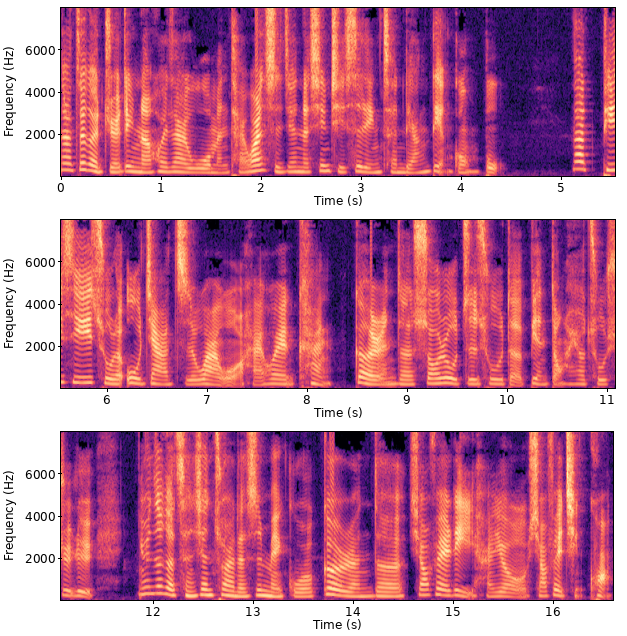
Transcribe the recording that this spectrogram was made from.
那这个决定呢，会在我们台湾时间的星期四凌晨两点公布。那 PCE 除了物价之外，我还会看个人的收入支出的变动，还有储蓄率，因为这个呈现出来的是美国个人的消费力还有消费情况。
